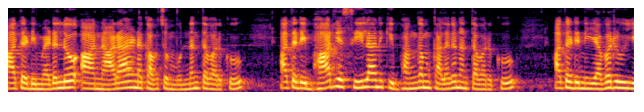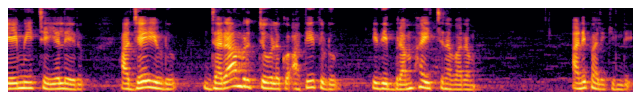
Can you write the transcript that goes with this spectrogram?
అతడి మెడలో ఆ నారాయణ కవచం ఉన్నంత వరకు అతడి భార్య శీలానికి భంగం కలగనంత వరకు అతడిని ఎవరూ ఏమీ చేయలేరు. అజేయుడు జరామృత్యువులకు అతీతుడు. ఇది బ్రహ్మ ఇచ్చిన వరం అని పలికింది.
